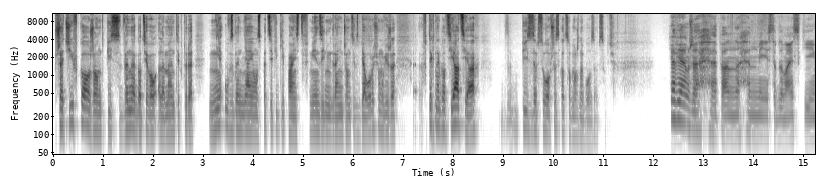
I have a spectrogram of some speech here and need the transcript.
przeciwko. Rząd PiS wynegocjował elementy, które nie uwzględniają specyfiki państw, innymi graniczących z Białorusią. Mówi, że w tych negocjacjach PiS zepsuło wszystko, co można było zepsuć. Ja wiem, że pan minister Domański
